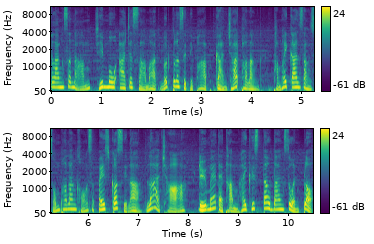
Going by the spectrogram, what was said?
กลางสนาม ชิโมอาจจะสามารถลดประสิทธิภาพการชาร์จพลังทำให้การสั่งสมพลังของ Space Godzilla ล่าช้า หรือแม้แต่ทำให้คริสตัลบางส่วนเปราะ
